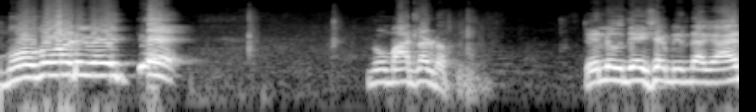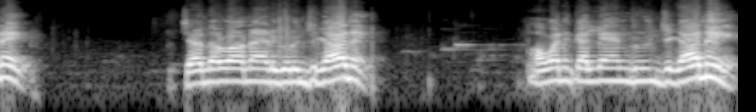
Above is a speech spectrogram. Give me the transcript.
మొగోడివైతే నువ్వు మాట్లాడు. తెలుగుదేశం మీద కానీ చంద్రబాబు నాయుడు గురించి కానీ పవన్ కళ్యాణ్ గురించి కానీ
